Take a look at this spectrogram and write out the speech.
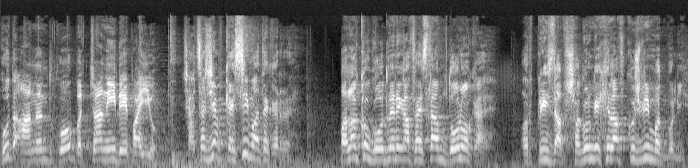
खुद आनंद को बच्चा नहीं दे पाई हो। चाचा जी आप कैसी बातें कर रहे हैं? पलक को गोद लेने का फैसला हम दोनों का है। और प्लीज़ आप शगुन के खिलाफ कुछ भी मत बोलिए।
